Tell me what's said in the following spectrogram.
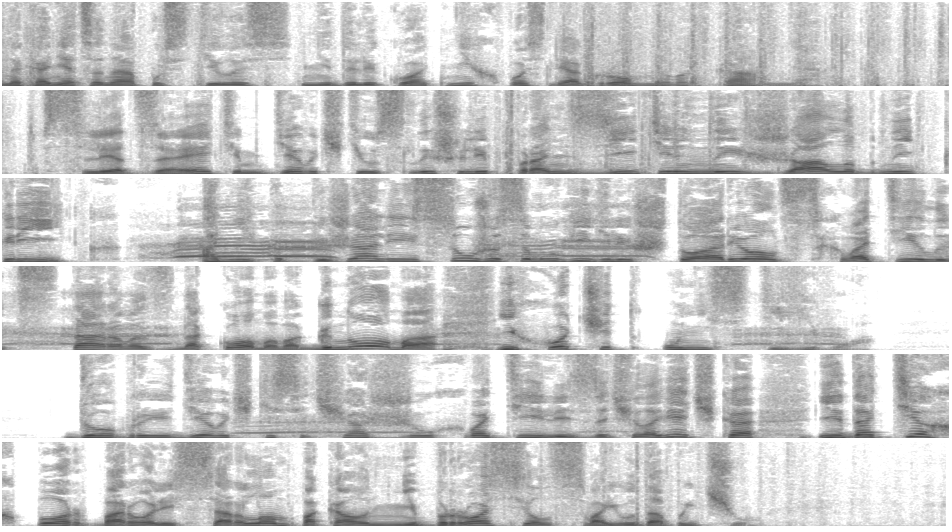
Наконец она опустилась недалеко от них возле огромного камня. Вслед за этим девочки услышали пронзительный жалобный крик. Они подбежали и с ужасом увидели, что орел схватил их старого знакомого, гнома, и хочет унести его. Добрые девочки сейчас же ухватились за человечка и до тех пор боролись с орлом, пока он не бросил свою добычу.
